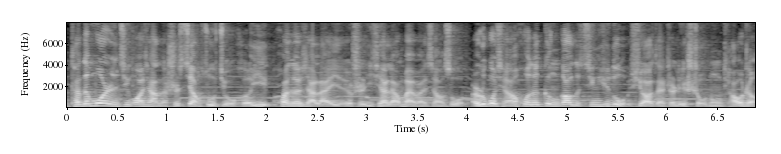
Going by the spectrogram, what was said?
它在默认情况下呢是像素九合一，换算下来也就是一千两百万像素。而如果想要获得更高的清晰度，需要在这里手动调整。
